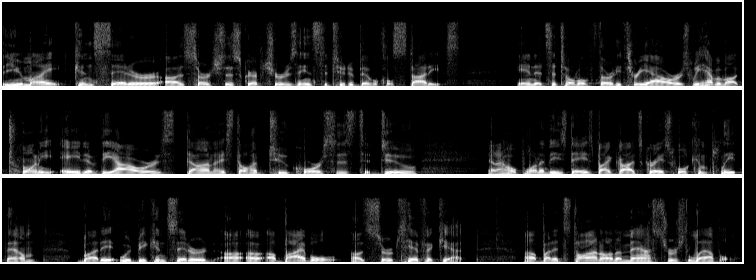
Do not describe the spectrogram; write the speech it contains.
you might consider uh, Search the Scriptures Institute of Biblical Studies. And it's a total of 33 hours. We have about 28 of the hours done. I still have two courses to do. And I hope one of these days, by God's grace, we'll complete them. But it would be considered a, a Bible a certificate. Uh, but it's taught on a master's level.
